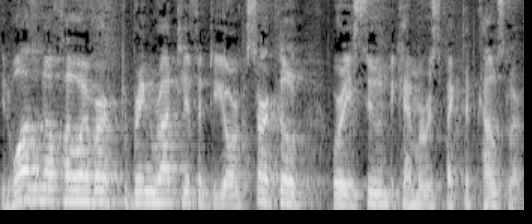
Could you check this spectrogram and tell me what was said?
It was enough, however, to bring Radcliffe into York's circle, where he soon became a respected councillor.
